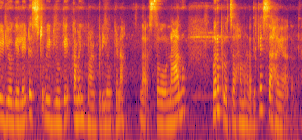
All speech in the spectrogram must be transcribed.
ವಿಡಿಯೋಗೆ ಲೇಟೆಸ್ಟ್ ವಿಡಿಯೋಗೆ ಕಮೆಂಟ್ ಮಾಡಿಬಿಡಿ ಓಕೆನಾ ಸೊ ನಾನು ಮರು ಪ್ರೋತ್ಸಾಹ ಮಾಡೋದಕ್ಕೆ ಸಹಾಯ ಆಗುತ್ತೆ.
